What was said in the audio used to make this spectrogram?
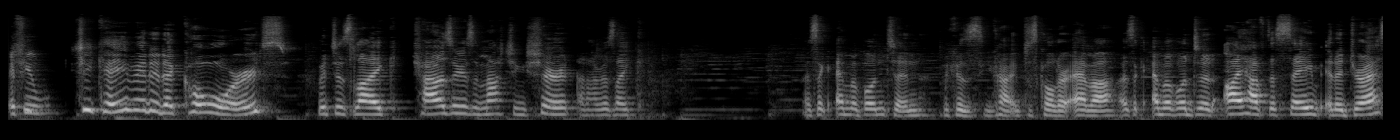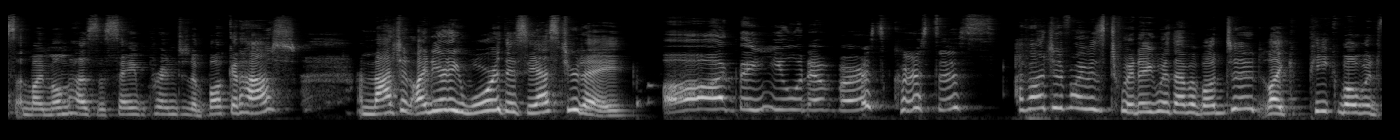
If you she came in in a cord, which is like trousers and matching shirt, and I was like, I was like Emma Bunton because you can't just call her Emma. I was like Emma Bunton. I have the same in a dress, and my mum has the same print in a bucket hat. Imagine I nearly wore this yesterday. oh the universe curses. Imagine if I was twinning with Emma Bunton. Like peak moment,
